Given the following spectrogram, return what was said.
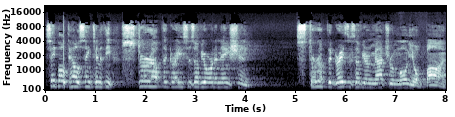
St. Paul tells St. Timothy, stir up the graces of your ordination. Stir up the graces of your matrimonial bond.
